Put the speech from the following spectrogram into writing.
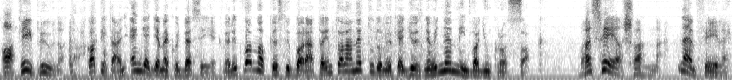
a ti bűnötök. Kapitány, engedje meg, hogy beszéljek velük. Vannak köztük barátaim, talán meg tudom őket győzni, hogy nem mind vagyunk rosszak. Beszélsz lenne. Nem félek.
